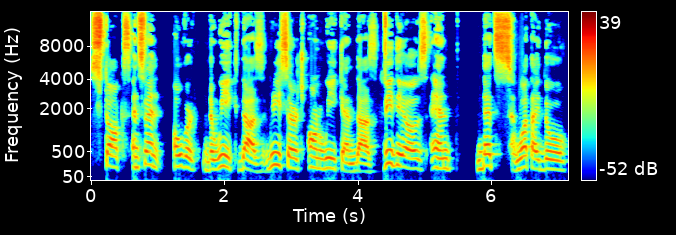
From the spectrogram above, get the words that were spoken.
stocks, and Sven over the week does research, on weekend does videos, and that's what I do.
